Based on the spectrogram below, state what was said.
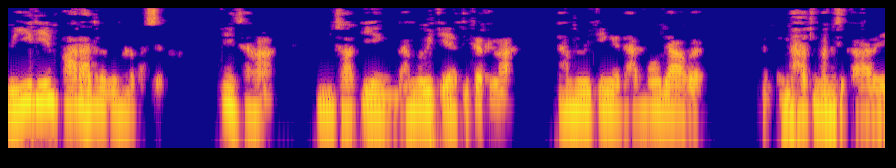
වීර්යයෙන් පාර හදලා දුන්නාට පස්සේ. ඒ නිසා සතියෙන් ධම්මවිචය ඇති කරලා ධම්මවිචයේ ධර්මෝජාව ධාතු මනසිකාරය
